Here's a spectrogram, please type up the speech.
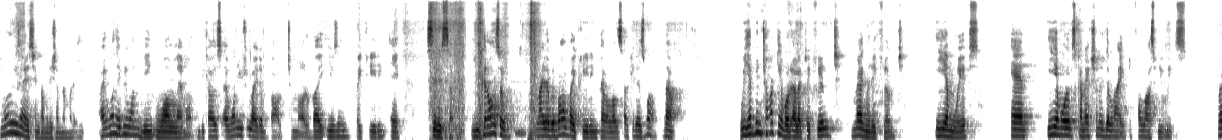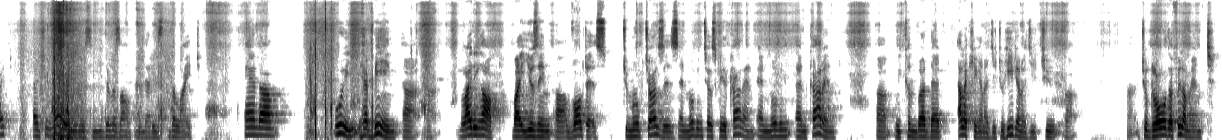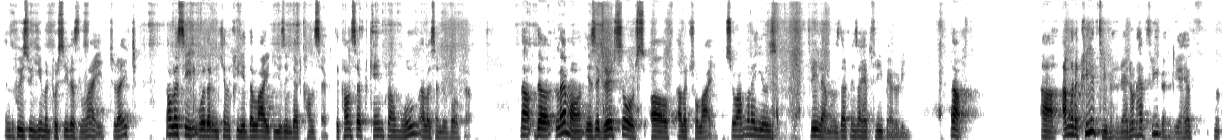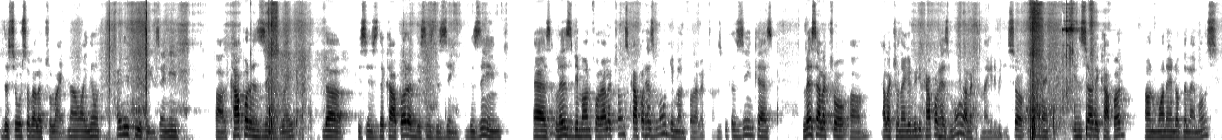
tomorrow is Einstein competition number eight. I want everyone being one lemon because I want you to light a bulb tomorrow by using by creating a series circuit. You can also light up a bulb by creating parallel circuit as well. Now, we have been talking about electric field, magnetic field, EM waves, and EM waves connection with the light for last few weeks, right? And tomorrow you will see the result, and that is the light. And um, we have been uh, uh, lighting up by using uh, voltage to move charges and moving charge create current and moving and current uh, we convert that electric energy to heat energy to uh, uh, to glow the filament which we human perceive as light right? Now let's see whether we can create the light using that concept. The concept came from who? Alessandro volta now, the lemon is a great source of electrolyte. So I'm going to use three lemons. That means I have three battery. Now, uh, I'm going to create three battery. I don't have three battery. I have the source of electrolyte. Now I know I need few things. I need uh, copper and zinc, right? The this is the copper and this is the zinc. The zinc has less demand for electrons. Copper has more demand for electrons because zinc has less electro um, electronegativity. Copper has more electronegativity. So I'm going to insert a copper on one end of the lemons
